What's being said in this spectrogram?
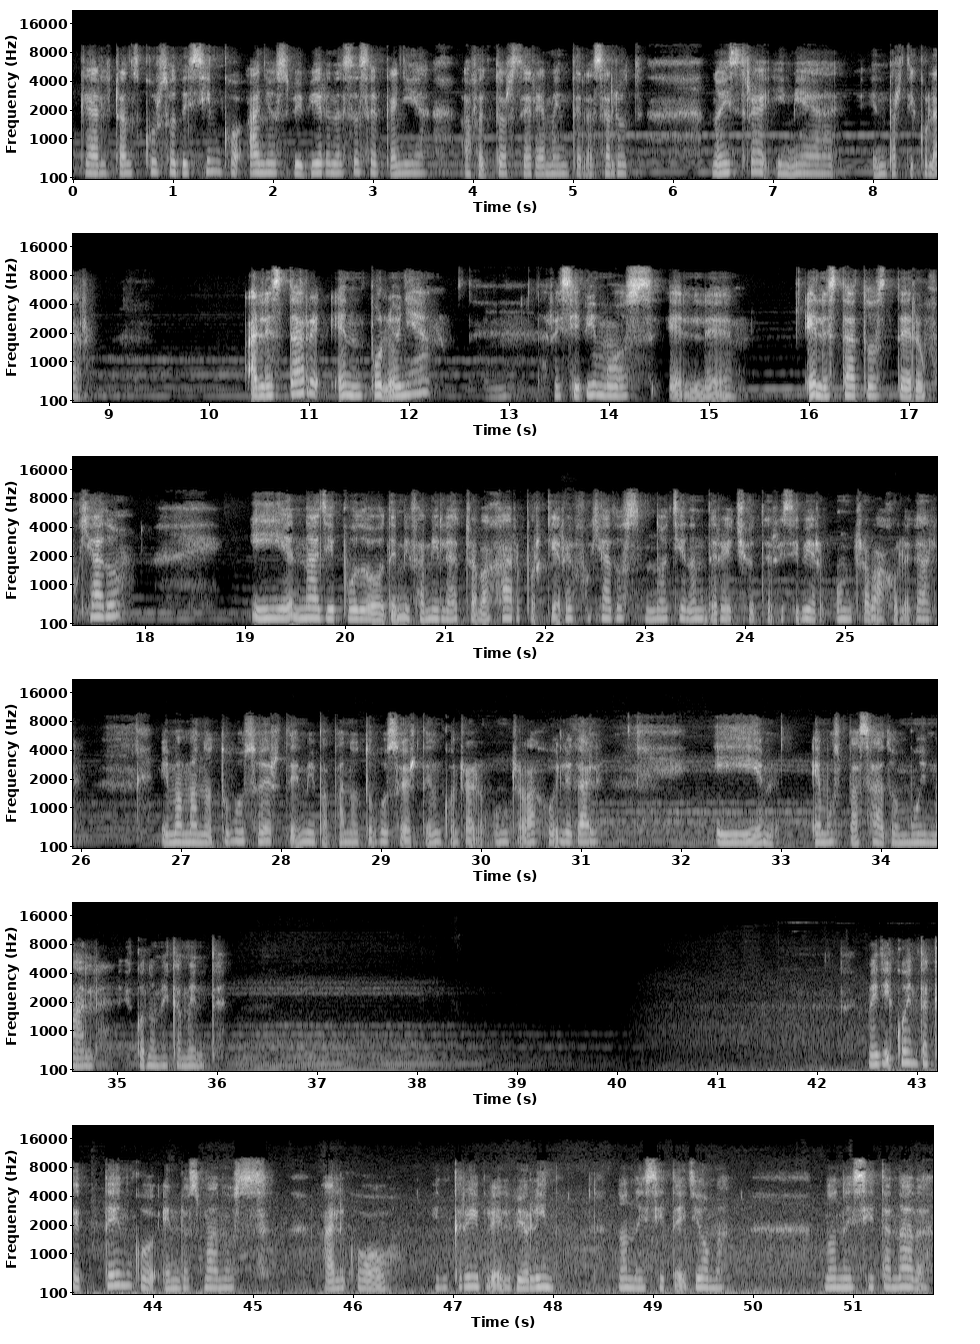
que al transcurso de cinco años vivir en esa cercanía afectó seriamente la salud nuestra y mía en particular. Al estar en Polonia, recibimos el estatus de refugiado y nadie pudo de mi familia trabajar porque refugiados no tienen derecho de recibir un trabajo legal. Mi mamá no tuvo suerte, mi papá no tuvo suerte de encontrar un trabajo ilegal y hemos pasado muy mal económicamente. me di cuenta que tengo en las manos algo increíble, el violín. No necesita idioma, no necesita nada.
